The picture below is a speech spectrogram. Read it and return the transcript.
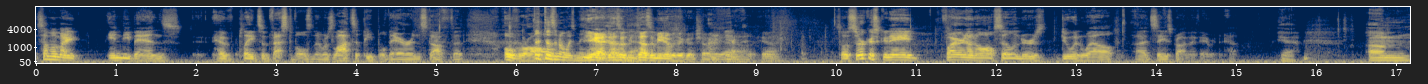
some of my indie bands have played some festivals and there was lots of people there and stuff that overall. That doesn't always mean- Yeah, it doesn't Yeah. doesn't mean it was a good show. Yeah, yeah. So Circus Grenade, firing on all cylinders, doing well. I'd say he's probably my favorite. Yeah. Yeah. Um.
